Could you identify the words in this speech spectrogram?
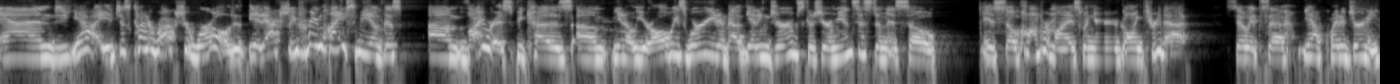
and yeah, it just kind of rocks your world. It actually reminds me of this um, virus because um, you know you're always worried about getting germs because your immune system is so is so compromised when you're going through that. So it's uh, yeah, quite a journey.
